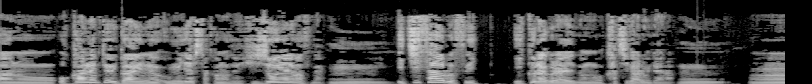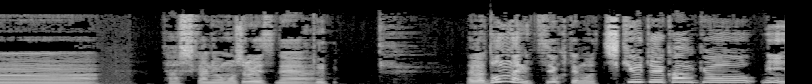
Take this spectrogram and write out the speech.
あの、お金という概念を生み出した可能性非常にありますね。うん、1サウルスいいくらぐらいの価値があるみたいな。うん、うーん。確かに面白いですね。だからどんなに強くても地球という環境に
